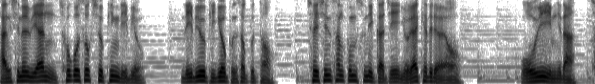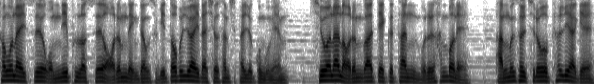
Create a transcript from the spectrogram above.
당신을 위한 초고속 쇼핑 리뷰. 리뷰 비교 분석부터 최신 상품 순위까지 요약해드려요. 5위입니다. 청원아이스 옴니 플러스 얼음 냉정수기 WI-53860M. 시원한 얼음과 깨끗한 물을 한 번에 방문 설치로 편리하게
